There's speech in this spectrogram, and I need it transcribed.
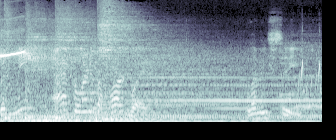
But me, I have to learn it the hard way. Let me see.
